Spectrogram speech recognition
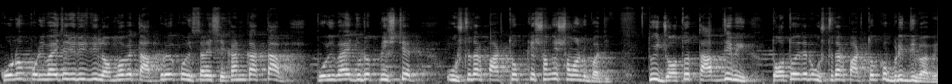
কোনো পরিবাহিতা যদি যদি লম্বভাবে তাপ প্রয়োগ করিস, তাহলে সেখানকার তাপ পরিবাহী দুটো পৃষ্ঠের উষ্ণতার পার্থক্যের সঙ্গে সমানুপাতিক। তুই যত তাপ দিবি, তত এদের উষ্ণতার পার্থক্য বৃদ্ধি পাবে।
